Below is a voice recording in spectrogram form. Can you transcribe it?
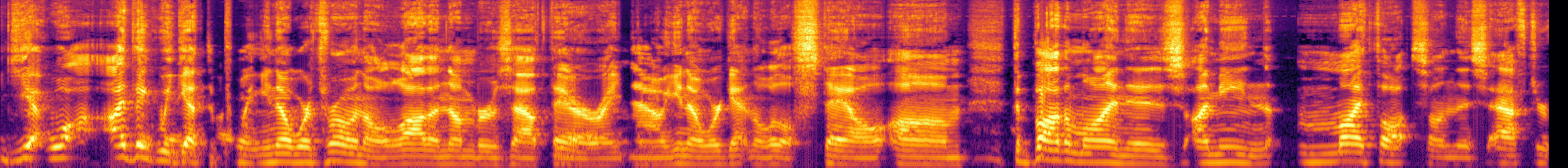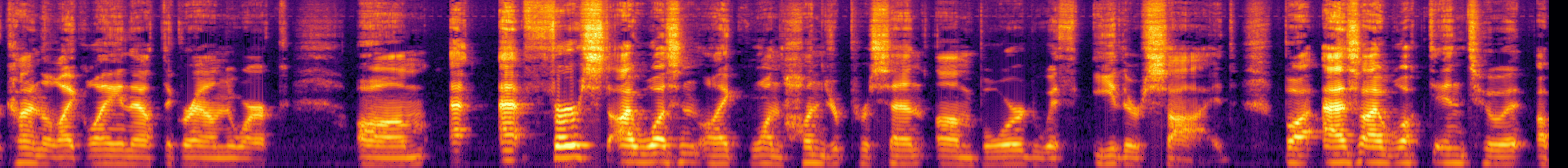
Yeah, well, I think we get the point. You know, we're throwing a lot of numbers out there right now. You know, we're getting a little stale. Um, the bottom line is, I mean, my thoughts on this after kind of like laying out the groundwork. Um, at, at first, I wasn't like 100% on board with either side. But as I looked into it a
